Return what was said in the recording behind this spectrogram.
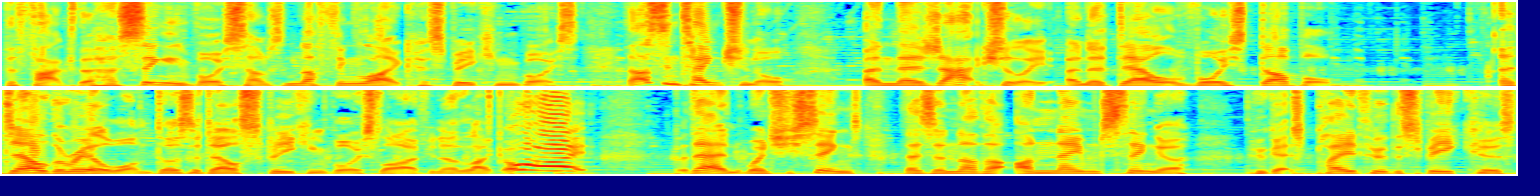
the fact that her singing voice sounds nothing like her speaking voice. That's intentional, and there's actually an Adele voice double. Adele, the real one, does Adele's speaking voice live, you know, like, alright! But then, when she sings, there's another unnamed singer who gets played through the speakers,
